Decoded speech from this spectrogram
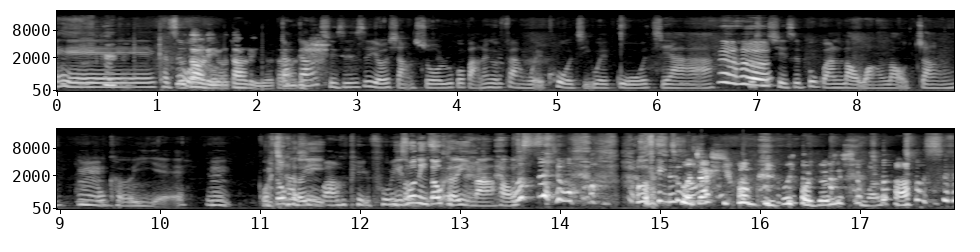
哎、欸，可是我有道理，有道理，有道理。刚刚其实是有想说，如果把那个范围扩及为国家，就是其实不管老王老张都可以耶，嗯。我都可以，皮肤你说你都可以吗？好，不是我，我听国家希望皮肤有的是什么呢？就是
